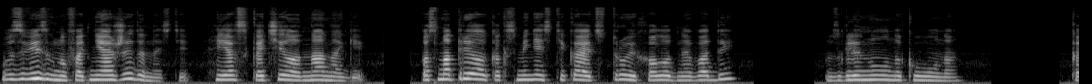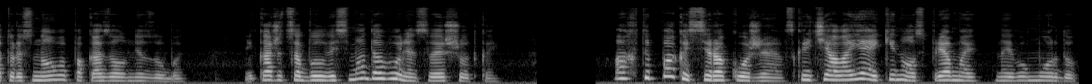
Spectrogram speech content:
Взвизгнув от неожиданности, я вскочила на ноги, посмотрела, как с меня стекают струи холодной воды, взглянула на Кууна, который снова показывал мне зубы, и, кажется, был весьма доволен своей шуткой. «Ах ты, пакость серокожая!» — вскричала я и кинулась прямо на его морду,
